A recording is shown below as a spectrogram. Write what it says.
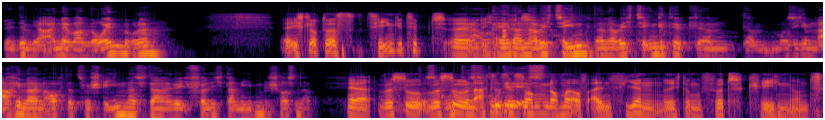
bilde mir ein, der war neun, oder? Äh, ich glaube, du hast zehn getippt. Äh, ja, okay, dann habe ich zehn, dann habe ich zehn getippt. Ähm, dann muss ich im Nachhinein auch dazu stehen, dass ich da natürlich völlig daneben geschossen habe. Ja, wirst du, das wirst Gut, du nach der Saison nochmal auf allen Vieren Richtung Fürth kriechen und.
